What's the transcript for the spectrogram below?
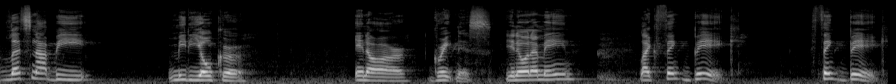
let's not be mediocre in our greatness. You know what I mean? Like think big. Think big.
